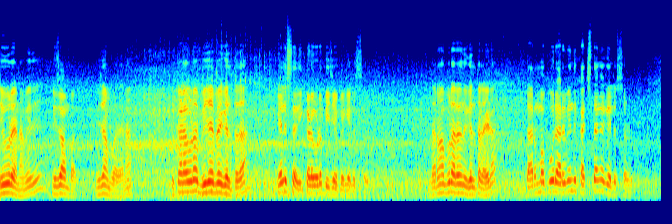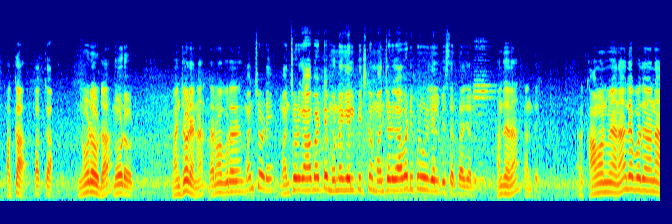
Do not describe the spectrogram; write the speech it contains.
ఈ ఊరేనా మీది? నిజామాబాద్ నిజామాబాదేనా ఇక్కడ కూడా బీజేపీకి వెళ్తుందా? గెలుస్తుంది ఇక్కడ కూడా బీజేపీ గెలుస్తుంది. ధర్మపురి అరవింద్ వెళ్తాడా ఇక్కడ? ధర్మపూర్ అరవింద్ ఖచ్చితంగా గెలుస్తాడు. పక్క? పక్క. నో డౌటా నో డౌట్ మంచోడేనా? ధర్మపురి అరవింద్? మంచోడే. మంచోడు కాబట్టి మొన్న గెలిపించిన మంచోడు కాబట్టి ఇప్పుడు కూడా గెలిపిస్తారు ప్రజలు. అంతేనా? అంతే. కామన్ మ్యానా లేకపోతే ఏమైనా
